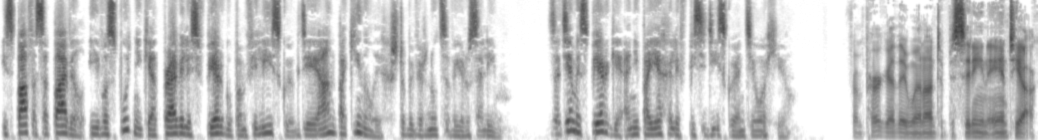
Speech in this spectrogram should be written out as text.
Из Пафоса Павел и его спутники отправились в Пергу Памфилийскую, где Иоанн покинул их, чтобы вернуться в Иерусалим. Затем из Перги они поехали в Писидийскую Антиохию. from Perga, they went on to Pisidian Antioch.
